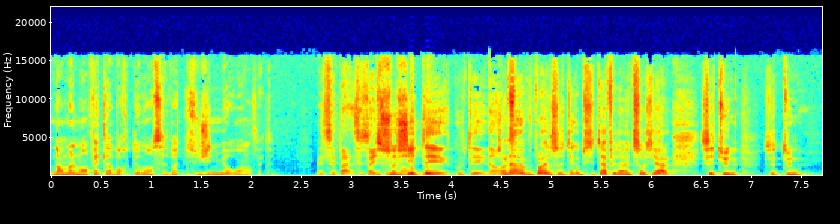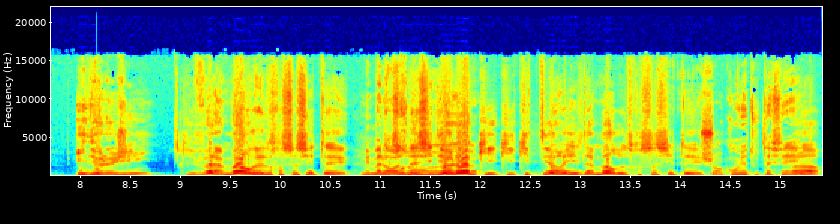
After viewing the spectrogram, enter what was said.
normalement en fait, l'avortement, ça devrait être le sujet numéro un en fait. Mais c'est pas, c'est pas une non. société, écoutez. Non, Je là, vous parlez de société comme si c'était un phénomène social. C'est une, c'est une idéologie qui veut la mort de notre société. Mais Ce malheureusement, sont des euh, idéologues qui, qui, qui théorisent la mort de notre société. J'en conviens tout à fait. Voilà.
